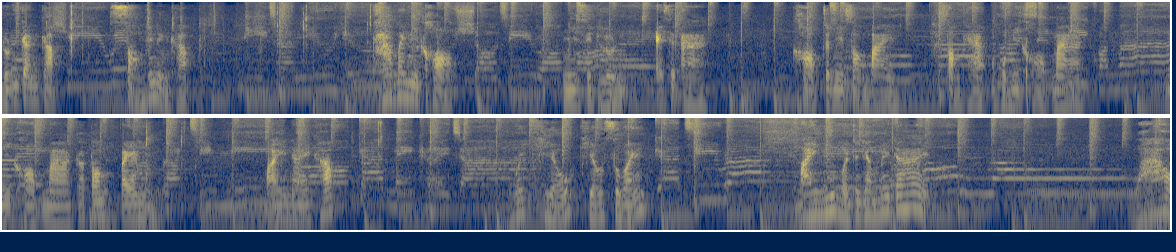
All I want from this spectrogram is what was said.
ลุ้นกันกับ 2 ที่ 1 ครับ ถ้าไม่มีขอบ มีสิทธิ์ลุ้น SR ขอบจะมี 2 ใบ 2 แถบโอ้โหมีขอบมา มีขอบมาก็ต้องเป็นใบไหนครับโอ้ยเขียวเขียวสวย ใบนี้เหมือนจะยังไม่ได้ ว้าว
